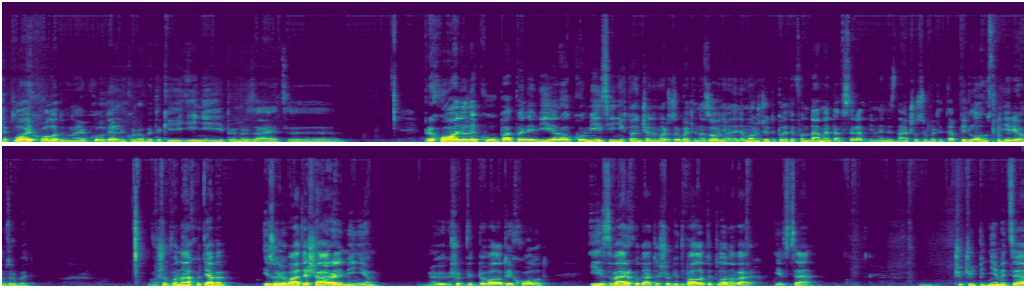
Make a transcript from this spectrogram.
Тепло і холод, воно як в холодильнику робить такий іній і примерзає. Це... Приходили купа перевірок, комісій, ніхто нічого не може зробити. Назовні вони не можуть утеплити фундамент, а всередині вони не знають, що зробити. Та підлогу з підігрівом зробити. Щоб вона хоча б ізолювати шар алюмінієм, е, щоб відбивало той холод. І зверху дати, щоб відбивало тепло наверх. І все. Чуть-чуть підніметься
